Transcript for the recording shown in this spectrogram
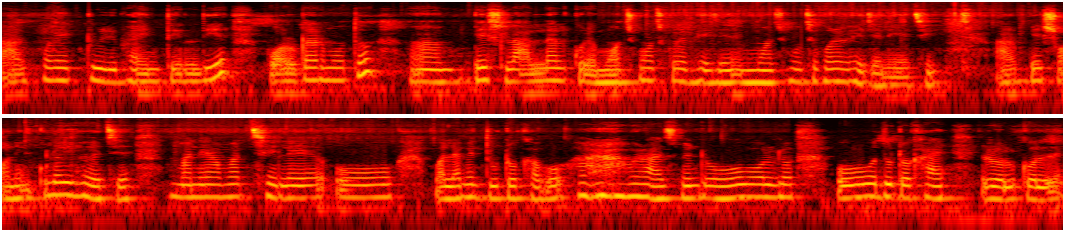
তারপরে একটু রিফাইন তেল দিয়ে পরোটার মতো বেশ লাল লাল করে মচমচ করে ভেজে, মচমচে করে ভেজে নিয়েছি। আর বেশ অনেকগুলোই হয়েছে। মানে আমার ছেলে, ও বলে, আমি দুটো খাব। আর আমার হাজব্যান্ড ও বলল, ও দুটো খায়। রোল করলে।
